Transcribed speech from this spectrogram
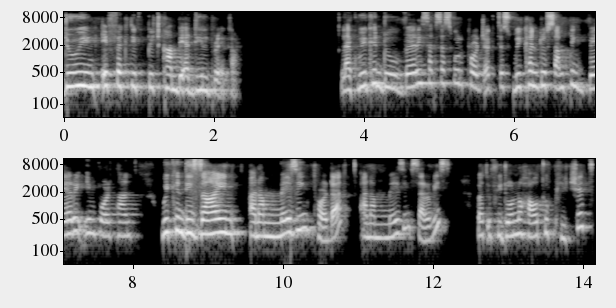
doing effective pitch can be a deal breaker like we can do very successful projects we can do something very important. We can design an amazing product an amazing service but if we don't know how to pitch it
